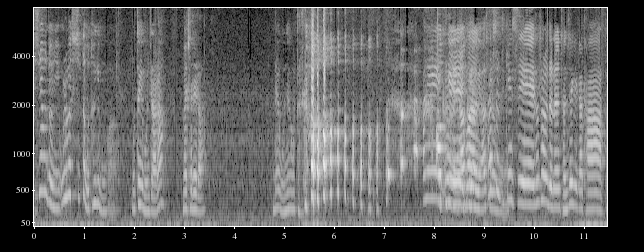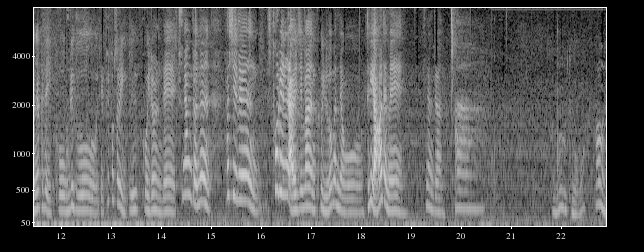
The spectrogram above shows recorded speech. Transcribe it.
춘향전이 올리버티스보다 못한 게 뭔가. 못한 게 뭔지 알아? 말 잘해라. 내가 못 읽어봤다니까. 아니 아, 그게. 아, 그 그러네. 아, 찰스 그러네. 디켄스의 소설들은 전 세계가 다 번역해서 있고 우리도 이제 필독서를 읽고 이러는데 춘향전은 사실은 스토리는 알지만 그거 읽어봤냐고 되게 야하다며 춘향전 아, 뭘 이렇게 먹어? 아.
